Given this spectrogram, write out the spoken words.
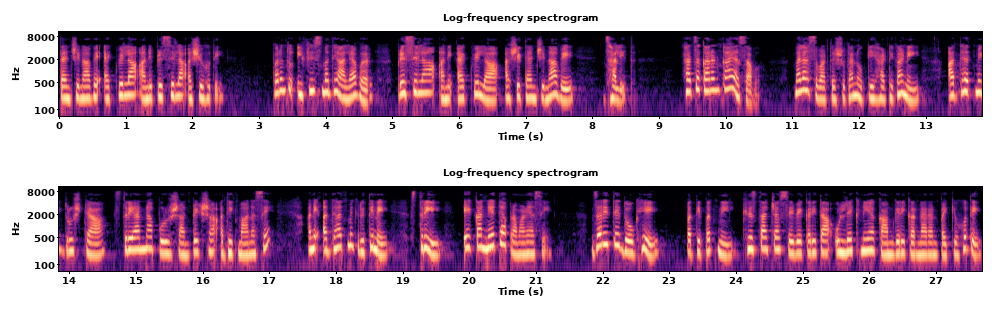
त्यांची नावे अॅक्विला आणि प्रिसिला अशी होती. परंतु इफिसमध्ये आल्यावर प्रिसिला आणि अॅक्विला अशी त्यांची नावे झालीत. ह्याचं कारण काय असावं? मला असं वाटतं श्रोत्यानो की ह्या ठिकाणी आध्यात्मिकदृष्ट्या स्त्रियांना पुरुषांपेक्षा अधिक मान असे आणि आध्यात्मिक रीतीने स्त्री एका नेत्याप्रमाणे असे. जरी ते दोघे पती पत्नी ख्रिस्ताच्या सेवेकरिता उल्लेखनीय कामगिरी करणाऱ्यांपैकी होते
